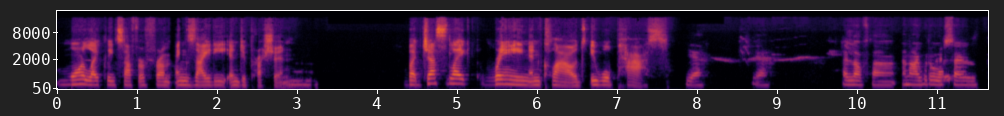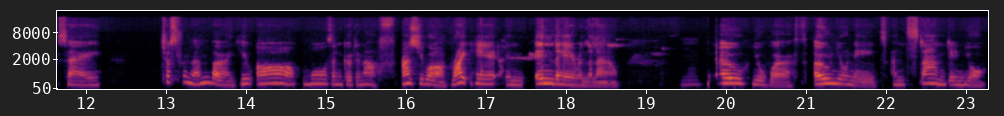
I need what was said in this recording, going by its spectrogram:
more likely suffer from anxiety and depression. Mm. But just like rain and clouds, it will pass. Yeah. Yeah. I love that. And I would also say, just remember, you are more than good enough as you are, right here in, in the here and the now. Mm-hmm. Know your worth, own your needs, and stand in your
